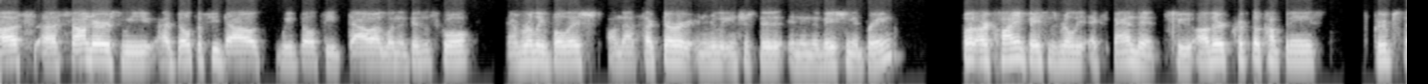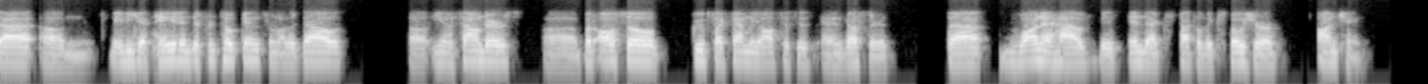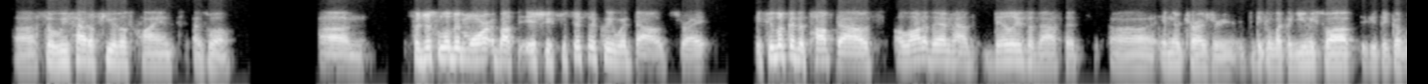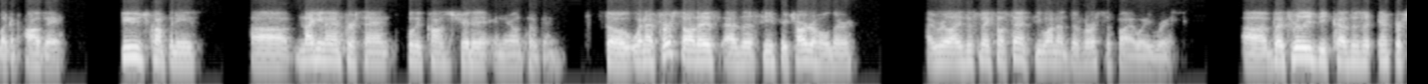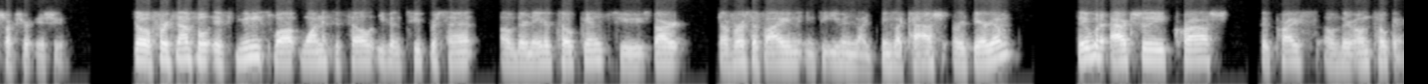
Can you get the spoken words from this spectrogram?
us as founders, we had built a few DAOs. We built the DAO at London Business School and really bullish on that sector and really interested in innovation it brings. But our client base has really expanded to other crypto companies, groups that um, maybe get paid in different tokens from other DAOs, uh, even founders, uh, but also groups like family offices and investors that want to have this index type of exposure on chain. Uh, so we've had a few of those clients as well. Um, so just a little bit more about the issue specifically with DAOs, right? If you look at the top DAOs, a lot of them have billions of assets uh, in their treasury. If you think of like a Uniswap, if you think of like an Aave, huge companies, 99% uh, fully concentrated in their own token. So when I first saw this as a C3 charter holder, I realized this makes no sense. You want to diversify away risk. Uh, but it's really because there's an infrastructure issue. So for example, if Uniswap wanted to sell even 2% of their native token to start diversifying into even like things like cash or Ethereum, they would actually crash the price of their own token.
